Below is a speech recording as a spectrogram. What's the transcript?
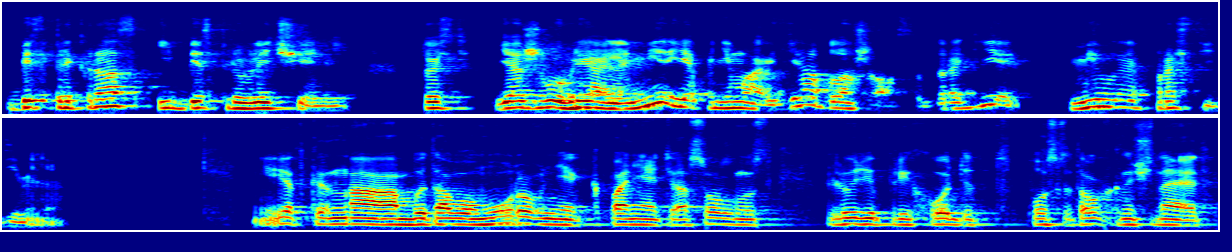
без прикрас и без привлечений. То есть я живу в реальном мире, я понимаю, я облажался. Дорогие, милые, простите меня. Нередко на бытовом уровне к понятию осознанность люди приходят после того, как начинают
